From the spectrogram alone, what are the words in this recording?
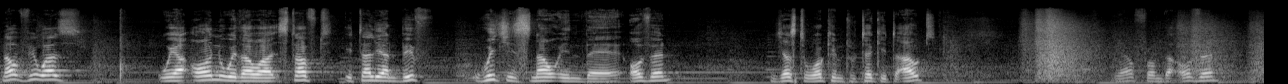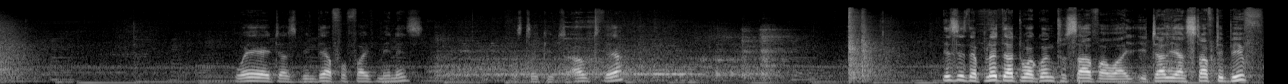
Now, viewers, we are on with our stuffed Italian beef, which is now in the oven. Just working to take it out. Yeah, from the oven, where it has been there for five minutes. Let's take it out there. This is the plate that we are going to serve our Italian stuffed beef.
